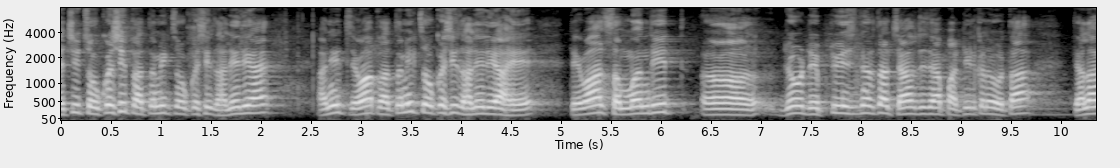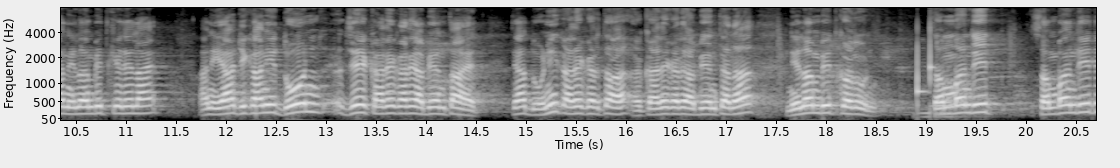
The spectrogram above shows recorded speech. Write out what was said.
याची चौकशी प्राथमिक चौकशी झालेली आहे आणि जेव्हा प्राथमिक चौकशी झालेली आहे तेव्हा संबंधित जो डेप्टी इंजिनियरचा चार्ज ज्या पाटीलकडे होता त्याला निलंबित केलेला आहे. आणि या ठिकाणी दोन जे कार्यकारी अभियंता आहेत त्या दोन्ही कार्यकर्ता कार्यकारी अभियंत्यांना निलंबित करून संबंधित संबंधित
